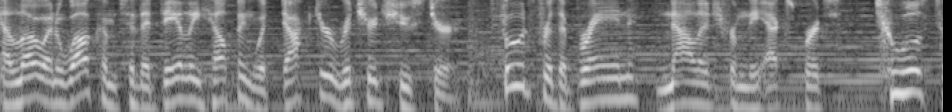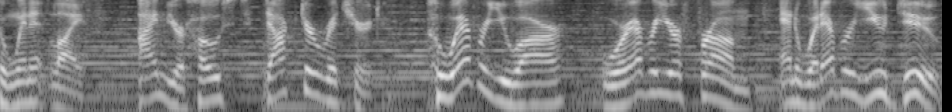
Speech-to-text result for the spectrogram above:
Hello and welcome to the Daily Helping with Dr. Richard Schuster. Food for the brain, knowledge from the experts, tools to win at life. I'm your host, Dr. Richard. Whoever you are, wherever you're from, and whatever you do,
